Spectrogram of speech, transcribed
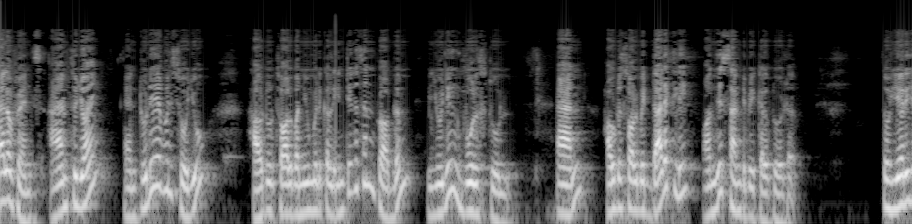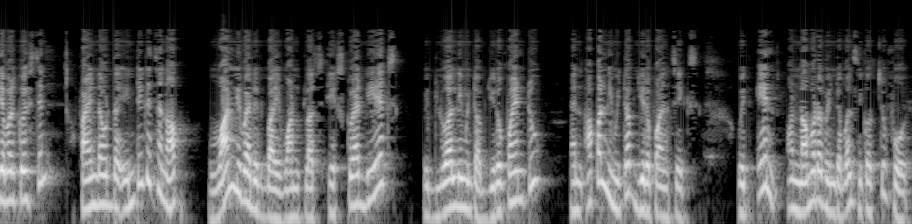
Hello friends, I am Sujoy and today I will show you how to solve a numerical integration problem using Boole's rule and how to solve it directly on this scientific calculator. So here is our question. Find out the integration of 1 divided by 1 plus x squared dx with lower limit of 0.2 and upper limit of 0.6 with n on number of intervals equals to 4.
